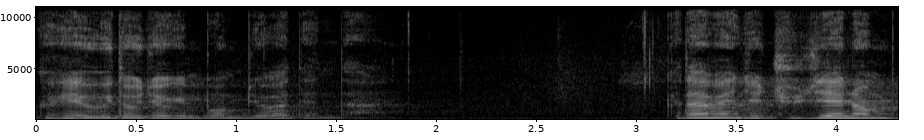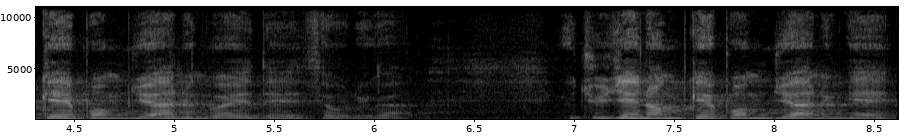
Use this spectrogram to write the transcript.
그게 의도적인 범죄가 된다. 그 다음에 이제 주제 넘게 범죄하는 거에 대해서 우리가 주제 넘게 범죄하는 게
